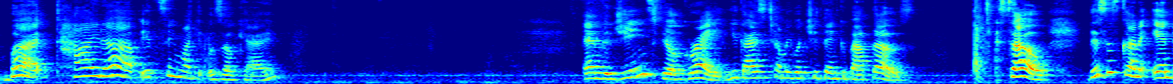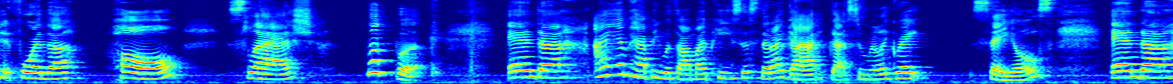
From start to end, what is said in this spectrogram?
But tied up, it seemed like it was okay. And the jeans feel great. You guys tell me what you think about those. So this is going to end it for the haul slash lookbook. And uh, I am happy with all my pieces that I got. Got some really great sales. And uh,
